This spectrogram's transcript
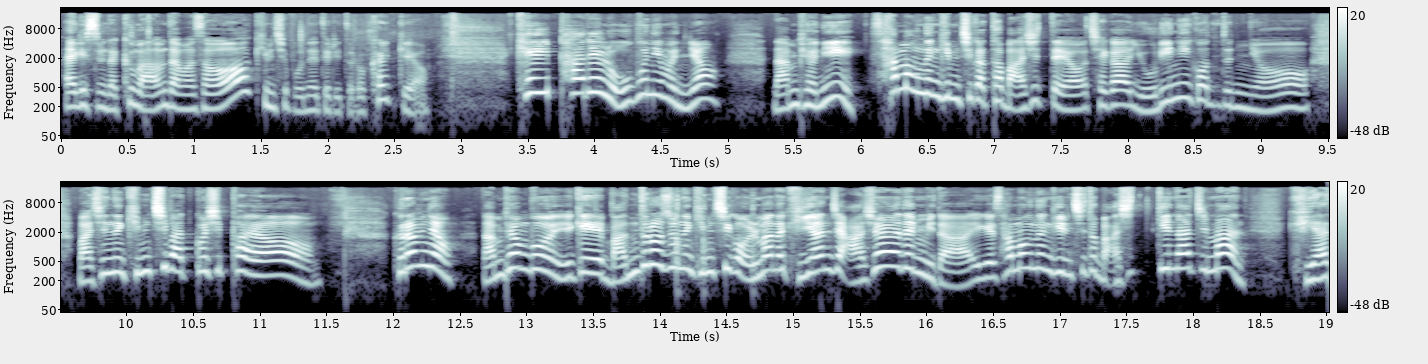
알겠습니다. 그 마음 담아서 김치 보내 드리도록 할게요. K8159님은요, 남편이 사먹는 김치가 더 맛있대요. 제가 요린이거든요. 맛있는 김치 받고 싶어요. 그럼요. 남편분, 이게 만들어주는 김치가 얼마나 귀한지 아셔야 됩니다. 이게 사먹는 김치도 맛있긴 하지만, 귀하,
